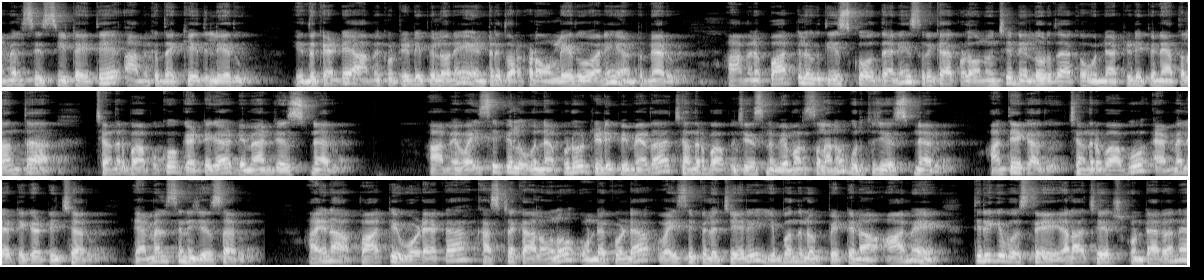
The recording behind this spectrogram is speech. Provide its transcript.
ఎమ్మెల్సీ సీట్ అయితే ఆమెకు దక్కేది లేదు. ఎందుకంటే ఆమెకు టీడీపీలోనే ఎంట్రీ దొరకడం లేదు అని అంటున్నారు. ఆమెను పార్టీలోకి తీసుకోవద్దని శ్రీకాకుళం నుంచి నెల్లూరు దాకా ఉన్న టీడీపీ నేతలంతా చంద్రబాబుకు గట్టిగా డిమాండ్ చేస్తున్నారు. ఆమె వైసీపీలో ఉన్నప్పుడు టీడీపీ మీద చంద్రబాబు చేసిన విమర్శలను గుర్తు చేస్తున్నారు. అంతేకాదు చంద్రబాబు ఎమ్మెల్యే టికెట్ ఇచ్చారు. ఎమ్మెల్సీని చేశారు. అయినా పార్టీ ఓడాక కష్టకాలంలో ఉండకుండా వైసీపీలో చేరి ఇబ్బందులు పెట్టిన ఆమె తిరిగి వస్తే ఎలా చేర్చుకుంటారని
